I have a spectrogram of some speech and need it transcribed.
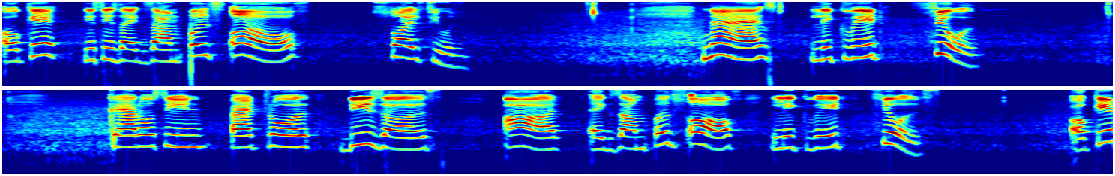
Okay, this is the examples of solid fuel. Next, liquid fuel. Kerosene, petrol, diesels are examples of liquid fuels. Okay.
